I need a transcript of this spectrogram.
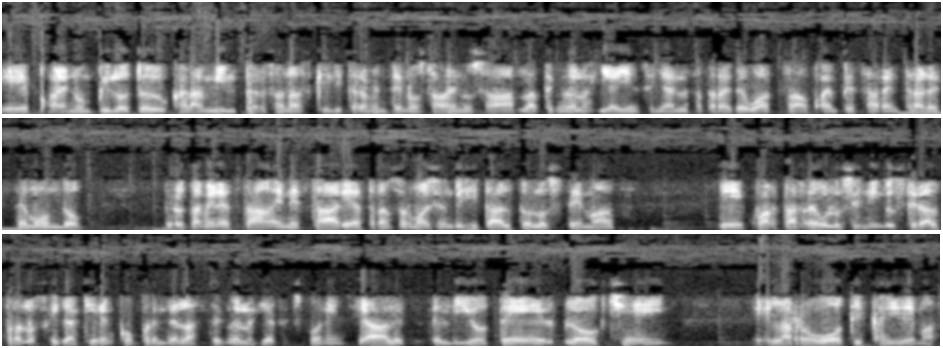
eh, para en un piloto educar a mil personas que literalmente no saben usar la tecnología y enseñarles a través de WhatsApp a empezar a entrar a este mundo. Pero también está en esta área de transformación digital todos los temas de cuarta revolución industrial para los que ya quieren comprender las tecnologías exponenciales, el IoT, el blockchain, eh, la robótica y demás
